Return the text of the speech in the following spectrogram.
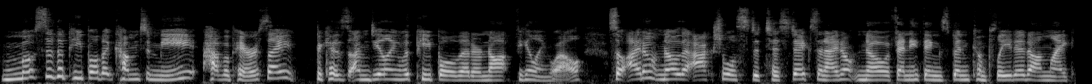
most of the people that come to me have a parasite because I'm dealing with people that are not feeling well. So I don't know the actual statistics and I don't know if anything's been completed on like,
